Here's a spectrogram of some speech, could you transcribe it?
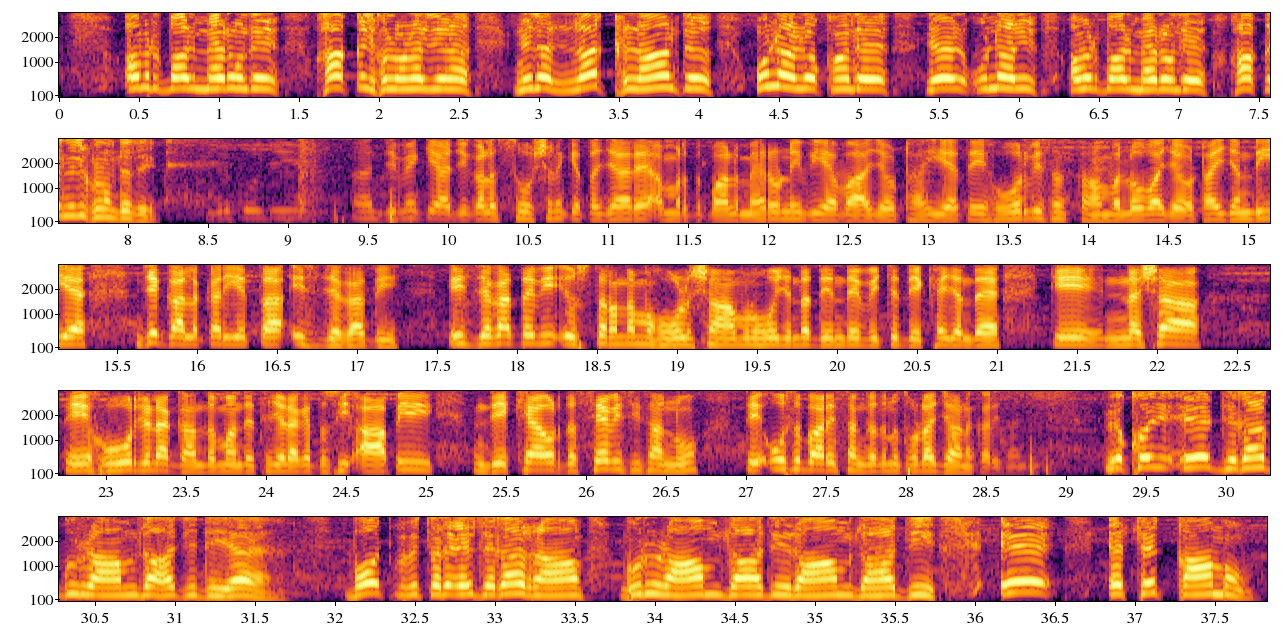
ਅਮਰਪਾਲ ਮਹਿਰੋ ਦੇ ਹੱਕ 'ਚ ਖਲੋਣਾ ਜਿਹੜਾ ਨਹੀਂ ਤਾਂ ਲੱਖ ਲਾਂਤ ਉਹਨਾਂ ਲੋਕਾਂ ਦੇ ਉਹਨਾਂ ਦੀ ਅਮਰਪਾਲ ਮਹਿਰੋਂ ਦੇ ਹੱਕ ਨਹੀਂ ਖਲੋਂਦੇ ਤੇ। ਬਿਲਕੁਲ ਜੀ। ਜਿਵੇਂ ਕਿ ਅੱਜ ਕੱਲ ਸ਼ੋਸ਼ਣ ਕੀਤਾ ਜਾ ਰਿਹਾ, ਅਮਰਤਪਾਲ ਮਹਿਰੋ ਨੇ ਵੀ ਆਵਾਜ਼ ਉਠਾਈ ਹੈ ਤੇ ਹੋਰ ਵੀ ਸੰਸਥਾਵਾਂ ਵੱਲੋਂ ਆਵਾਜ਼ ਉਠਾਈ ਜਾਂਦੀ ਹੈ। ਜੇ ਗੱਲ ਕਰੀਏ ਤਾਂ ਇਸ ਜਗ੍ਹਾ ਦੀ, ਇਸ ਜਗ੍ਹਾ ਤੇ ਵੀ ਉਸ ਤਰ੍ਹਾਂ ਦਾ ਮਾਹੌਲ ਸ਼ਾਮ ਨੂੰ ਹੋ ਜਾਂਦਾ, ਦਿਨ ਦੇ ਵਿੱਚ ਦੇਖਿਆ ਜਾਂਦਾ ਹੈ ਕਿ ਨਸ਼ਾ ਤੇ ਹੋਰ ਜਿਹੜਾ ਗੰਦਮੰਦ ਇੱਥੇ ਜਿਹੜਾ ਕਿ ਤੁਸੀਂ ਆਪ ਹੀ ਦੇਖਿਆ ਔਰ ਦੱਸਿਆ ਵੀ ਸੀ ਸਾਨੂੰ ਤੇ ਉਸ ਬਾਰੇ ਸੰਗਤ ਨੂੰ ਥੋੜਾ ਜਾਣਕਾਰੀ ਸਾਂਝੀ ਵੇਖੋ ਜੀ, ਇਹ ਜਗ੍ਹਾ ਗੁਰੂ ਰਾਮਦਾਸ ਜੀ ਦੀ ਹੈ। ਬਹੁਤ ਪਵਿੱਤਰ ਇਹ ਜਗ੍ਹਾ ਰਾਮ, ਗੁਰੂ ਰਾਮਦਾਸ ਜੀ ਰਾਮਦਾਸ ਜੀ, ਇਹ ਇੱਥੇ ਕਾਮ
